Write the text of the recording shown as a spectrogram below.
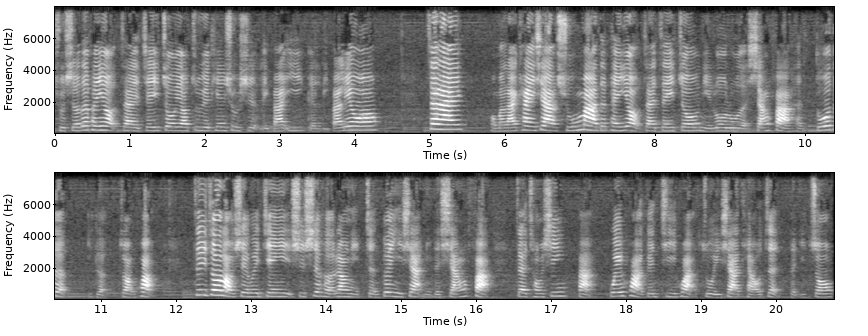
属蛇的朋友在这一周要注意天数是礼拜一跟礼拜六哦。再来，我们来看一下属马的朋友在这一周你落入了想法很多的一个状况。这一周老师也会建议是适合让你整顿一下你的想法，再重新把规划跟计划做一下调整的一周，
